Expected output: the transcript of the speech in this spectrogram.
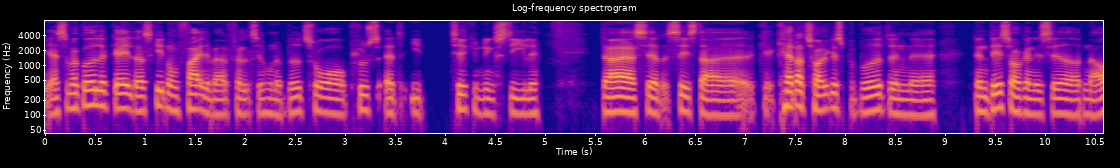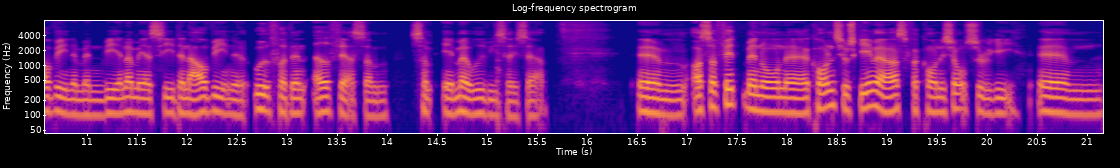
ja, som er gået lidt galt. Der er sket nogle fejl i hvert fald, til hun er blevet to år, plus at i tilknytningsstile, der er, ses der, øh, kan der tolkes på både den, øh, den desorganiserede og den afvigende, men vi ender med at sige den afvigende ud fra den adfærd, som, som Emma udviser især. Øhm, og så fedt med nogle øh, kognitive skemaer også fra kognitionspsykologi. Øhm,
